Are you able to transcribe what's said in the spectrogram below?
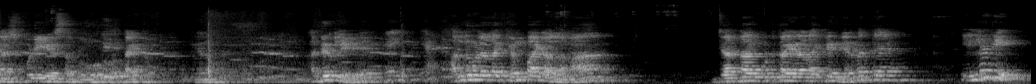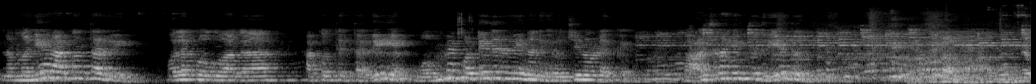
ನಷ್ಟಪುಡಿ ಏಸೋದು ಗೊತ್ತಾಯ್ತು. ಏನೋ. ಅದಿರ್ಲಿ ಹಲ್ಲುಗಳೆಲ್ಲ ಕೆಂಪಾಗ್ಯಾವಲ್ಲಮ್ಮ? ಜರ್ದ ಗುಟ್ಕ ಏನಾರು ಮತ್ತೆ? ಇಲ್ಲ ರೀ ನಮ್ಮ ಮನೆಯವ್ರು ಹಾಕೊಂತಾರ್ರಿ. ಹೊಲಕ್ಕೆ ಹೋಗುವಾಗ ಹಾಕೊಂತಿರ್ತಾರ್ರಿ. ಒಮ್ಮೆ ಕೊಟ್ಟಿದ್ರಿ ನನಗೆ ರುಚಿ ನೋಡಕ್ಕೆ. ಭಾಳ ಚೆನ್ನಾಗಿರ್ತದ್ರಿ ಅದು. ಒಮ್ಮೆ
